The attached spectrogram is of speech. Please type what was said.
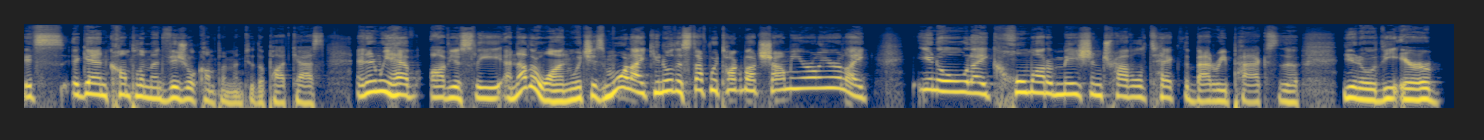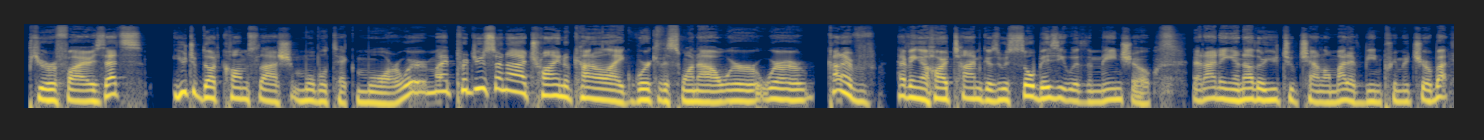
It's again complement, visual complement to the podcast. And then we have obviously another one, which is more like, you know, the stuff we talked about Xiaomi earlier, like, you know, like home automation, travel tech, the battery packs, the, you know, the air purifiers. That's youtube.com slash mobile tech more where my producer and i are trying to kind of like work this one out. We're we're kind of having a hard time because we're so busy with the main show that adding another youtube channel might have been premature. But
